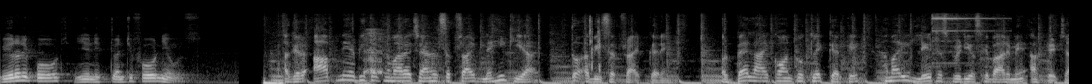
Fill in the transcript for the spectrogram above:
ब्यूरो रिपोर्ट यूनिक 24 न्यूज़ अगर आपने अभी तक हमारा चैनल सब्सक्राइब नहीं किया तो अभी सब्सक्राइब करें और बेल आइकॉन को क्लिक करके हमारी लेटेस्ट वीडियोस के बारे में अपडेट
